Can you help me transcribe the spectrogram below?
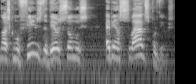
Nós, como filhos de Deus, somos abençoados por Deus.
